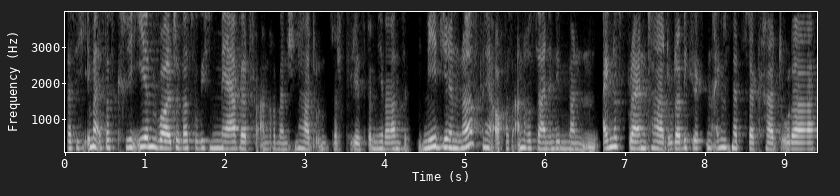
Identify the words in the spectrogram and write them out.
dass ich immer etwas kreieren wollte, was wirklich einen Mehrwert für andere Menschen hat. Und zum Beispiel jetzt bei mir waren es jetzt die Medien, ne? Es kann ja auch was anderes sein, indem man ein eigenes Brand hat oder wie gesagt ein eigenes Netzwerk hat oder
